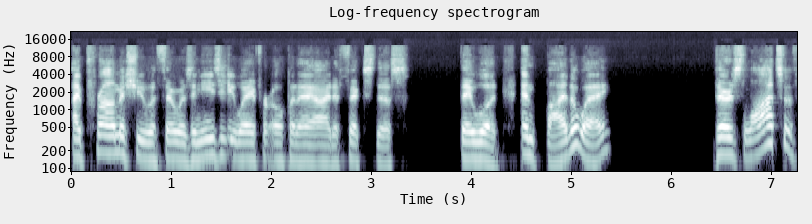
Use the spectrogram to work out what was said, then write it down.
I promise you, if there was an easy way for OpenAI to fix this, they would. And by the way, there's lots of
